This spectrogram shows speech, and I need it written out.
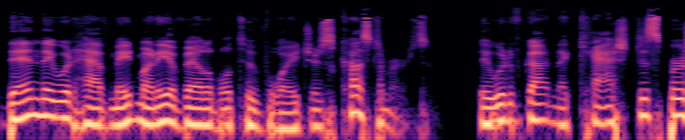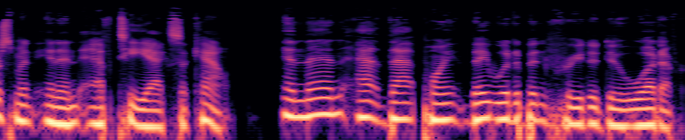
Then they would have made money available to Voyager's customers. They would have gotten a cash disbursement in an FTX account. And then at that point, they would have been free to do whatever.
